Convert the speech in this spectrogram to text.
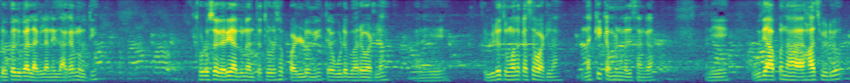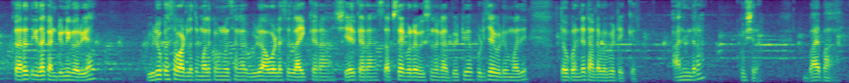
डोकं दुखायला लागलं आणि जागा नव्हती. थोडंसं घरी आलो नंतर थोडंसं पडलो मी तेव्हा कुठे बरं वाटलं. आणि व्हिडिओ तुम्हाला कसा वाटला नक्की कमेंटमध्ये सांगा. आणि उद्या आपण हा हाच व्हिडिओ करत एकदा कंटिन्यू करूया. व्हिडिओ कसा वाटला तुम्हाला कमेंटमध्ये सांगा. व्हिडिओ आवडला असेल लाईक करा शेअर करा सबस्क्राईब करा विसरू नका. भेटूया पुढच्या व्हिडिओमध्ये तोपर्यंत टाटा बाय टेक केअर आनंद राहा खुश राहा. बाय बाय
